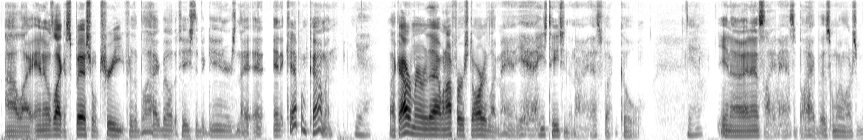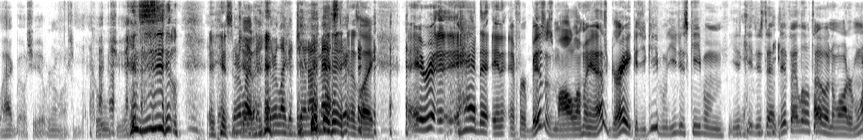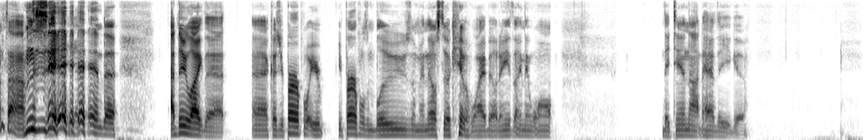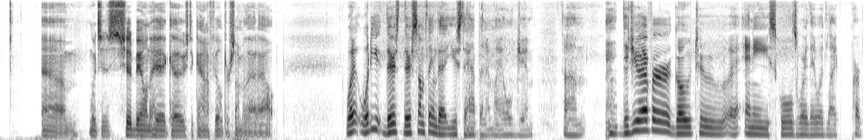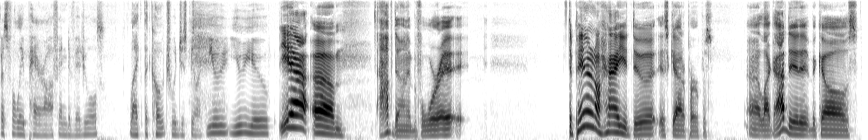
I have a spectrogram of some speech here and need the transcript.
I like, and it was like a special treat for the black belt to teach the beginners, and they, and, and it kept them coming. yeah. Like I remember that when I first started, like, man, yeah, he's teaching tonight. That's fucking cool. Yeah. You know, and it's like, man, it's a black belt. It's gonna learn some black belt shit. We're gonna learn some like, cool shit. Yeah, they're, some they're like a, Jedi. they're like a Jedi master. it's like it, re- it had that, and, and for a business model, I mean, that's great because you keep them, you just keep them, you Yeah. keep just that, dip that little toe in the water one time, Yeah. and uh, I do like that because your purple, your your purples and blues, I mean, they'll still give a white belt anything they want. They tend not to have the ego. Um, which is should be on the head coach to kind of filter some of that out. What what do you there's there's something that used to happen at my old gym. Um, did you ever go to uh, any schools where they would like purposefully pair off individuals? Like the coach would just be like you you you. Yeah, um, I've done it before. It- depending on how you do it, it's got a purpose. Uh, like I did it because,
